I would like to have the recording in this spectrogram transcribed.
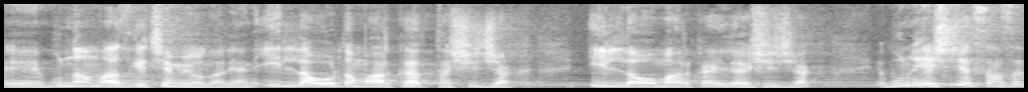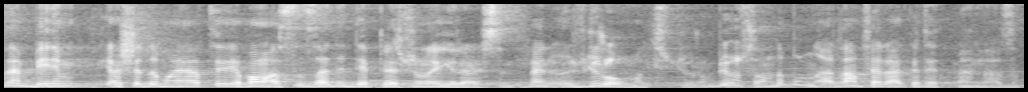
E, Bundan vazgeçemiyorlar. Yani illa orada marka taşıyacak. İlla o markayla yaşayacak. E, Bunu yaşayacaksan zaten benim yaşadığım hayatı yapamazsın. Zaten depresyona girersin. Ben özgür olmak istiyorum diyorsan da bunlardan feragat etmen lazım.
